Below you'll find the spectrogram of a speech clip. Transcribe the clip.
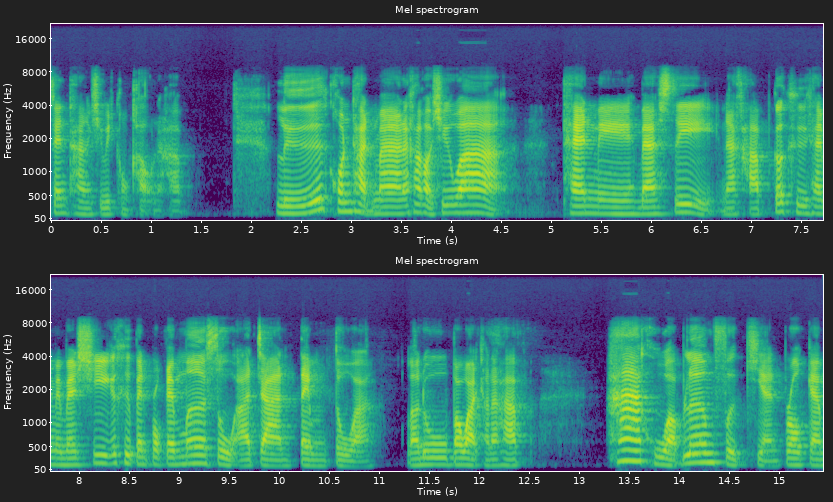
เส้นทางชีวิตของเขานะครับ หรือคนถัดมานะครับเขาชื่อว่า แทนเมย์แบชซี่นะครับ ก็คือแทนเมย์แบชซี่ก็คือเป็นโปรแกรมเมอร์สู่อาจารย์เต็มตัว เราดูประวัติเขานะครับ 5 ขวบเริ่มฝึกเขียนโปรแกรม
